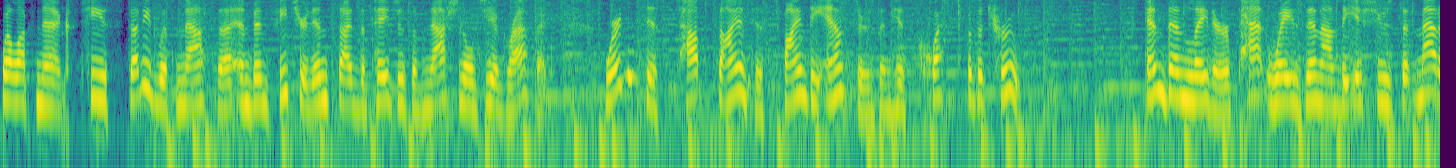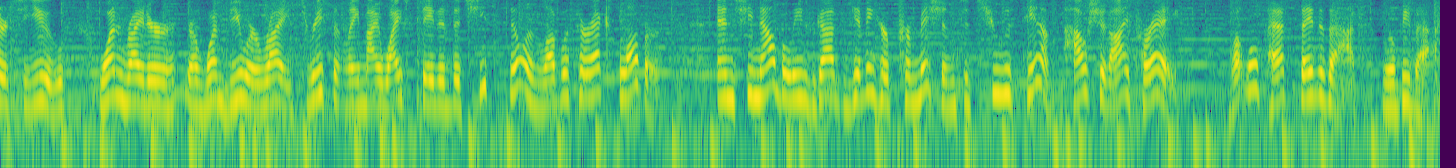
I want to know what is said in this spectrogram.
Well, up next, he's studied with NASA and been featured inside the pages of National Geographic. Where did this top scientist find the answers in his quest for the truth? And then later, Pat weighs in on the issues that matter to you. One writer or one viewer writes, recently my wife stated that she's still in love with her ex-lover. And she now believes God's giving her permission to choose him. How should I pray? What will Pat say to that? We'll be back.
